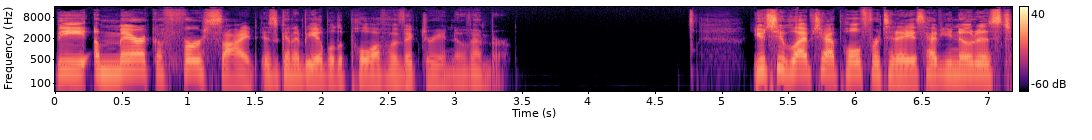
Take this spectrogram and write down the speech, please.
the America First side, is going to be able to pull off a victory in November. YouTube live chat poll for today is Have you noticed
